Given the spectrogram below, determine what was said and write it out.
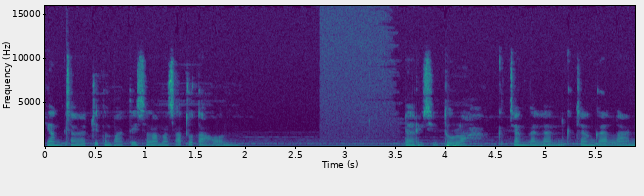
yang bisa ditempati selama satu tahun. Dari situlah kejanggalan-kejanggalan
